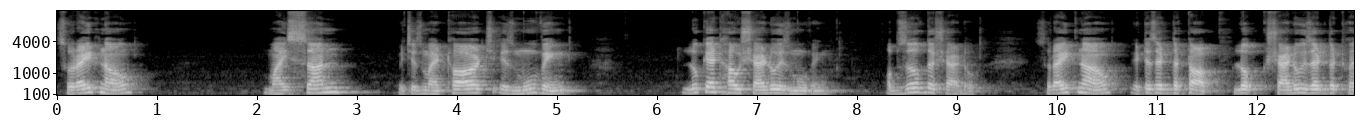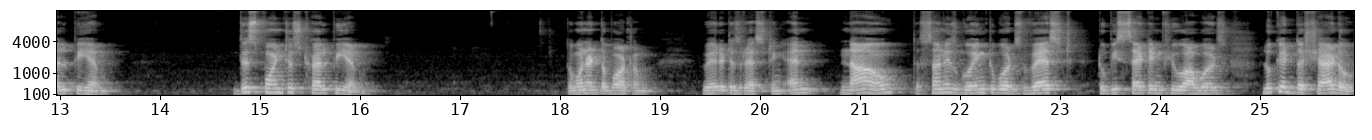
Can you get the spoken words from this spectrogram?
So right now, my sun, which is my torch, is moving. Look at how shadow is moving. Observe the shadow. So right now it is at the top. Look, shadow is at the 12 p.m. This point is 12 p.m. The one at the bottom where it is resting. And now the sun is going towards west to be set in few hours. Look at the shadow.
